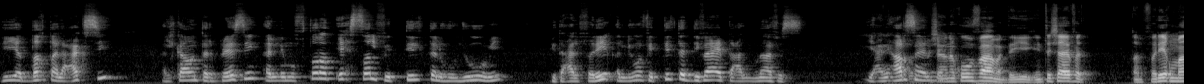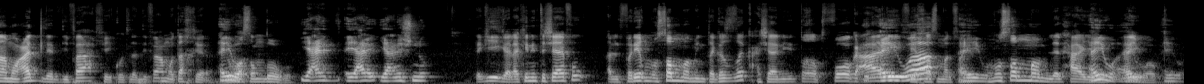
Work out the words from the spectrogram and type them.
هي الضغط العكسي ال counter pressing اللي مفترض يحصل في التلت الهجومي بتاع الفريق اللي هو في التلت الدفاعي بتاع المنافس يعني أرسنال عشان أكون فاهمك دقيقة أنت شايف الفريق ما معد للدفاع في كتلة دفاع متأخرة أيوة. هو صندوقه يعني يعني يعني شنو؟ دقيقة لكن أنت شايفه الفريق مصمم أنت قصدك عشان يضغط فوق عالي أيوة، في خصم الفريق أيوة. مصمم للحاجة. أيوه أيوه أيوه, أيوه, أوكي. أيوة.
